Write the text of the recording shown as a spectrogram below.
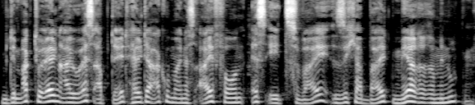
mit dem aktuellen iOS-Update hält der Akku meines iPhone SE2 sicher bald mehrere Minuten.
